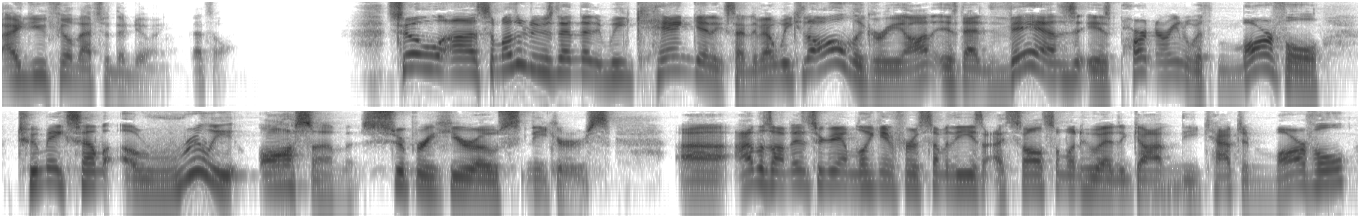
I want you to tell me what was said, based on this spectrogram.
i do feel that's what they're doing that's all So, uh, some other news then that we can get excited about, we can all agree on, is that Vans is partnering with Marvel to make some uh, really awesome superhero sneakers. Uh, I was on Instagram looking for some of these. I saw someone who had gotten the Captain Marvel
